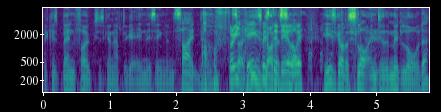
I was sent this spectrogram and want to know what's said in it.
because Ben Foakes is going to have to get in this England side now. Oh, three so keepers to deal slot, with. he's got a slot into the middle order,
